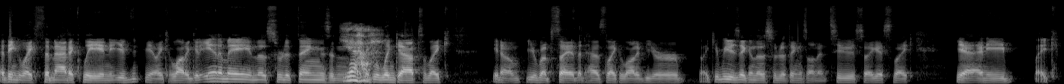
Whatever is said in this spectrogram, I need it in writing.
I think like thematically and you know, like a lot of good anime and those sort of things. And yeah. We'll link out to like you know your website that has like a lot of your like your music and those sort of things on it too. So I guess like yeah, any like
